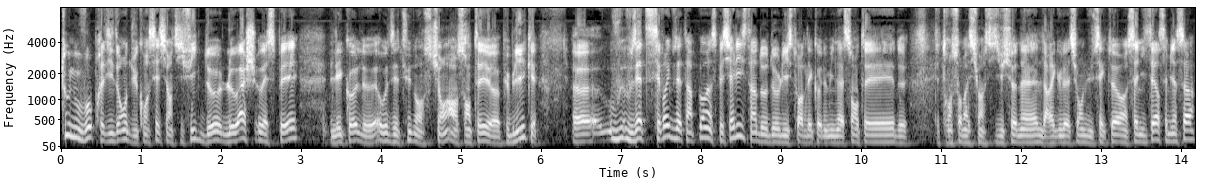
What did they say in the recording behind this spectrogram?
tout nouveau président du conseil scientifique de l'EHESP, l'école de hautes études en, santé euh, publique. Euh, vous, vous, êtes, c'est vrai que vous êtes un peu un spécialiste hein, de, de l'histoire de l'économie de la santé, de, des transformations institutionnelles, de la régulation du secteur sanitaire, c'est bien ça?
